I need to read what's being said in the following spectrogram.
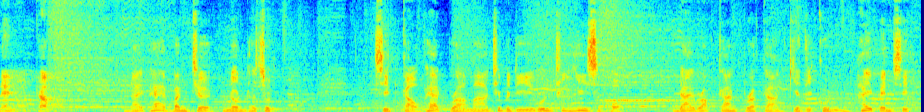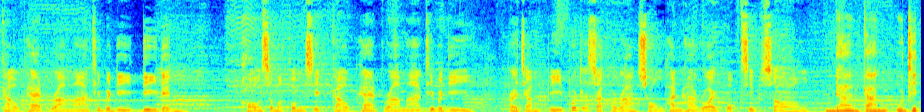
แน่นอนครับ นายแพทย์บรรเจิดนนทสุดสิทธิ์เก่าแพทย์รามาธิบดีรุ่นที่ 26 ได้รับการประกาศเกียรติคุณ ให้เป็นสิทธิ์เก่าแพทย์รามาธิบดีดีเด่น ของสมาคมสิทธิ์เก่าแพทย์รามาธิบดี ประจำปีพุทธศักราช 2562 ด้านการอุทิศ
